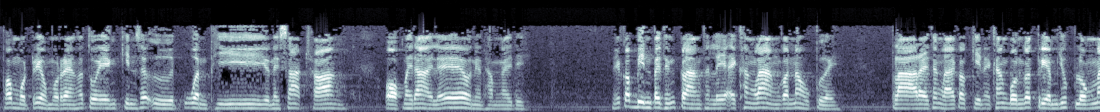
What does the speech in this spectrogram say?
เพราะหมดเรี่ยวหมดแรงเพราตัวเองกินซะอืดอ้วนพีอยู่ในซากช้าง ออกไม่ได้แล้วเนี่ยทำไงดีนี่ก็บินไปถึงกลางทะเลไอ้ข้างล่างก็เน่าเปื่อย ปลาอะไรทั้งหลายก็กินไอ้ข้างบนก็เตรียมยุบลงใน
